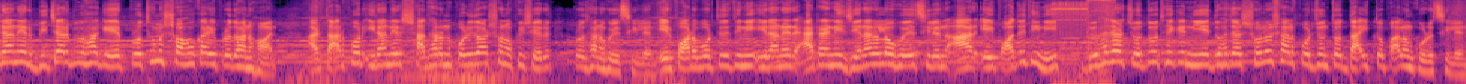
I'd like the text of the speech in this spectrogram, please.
ইরানের বিচার বিভাগের প্রথম সহকারী প্রধান হন আর তারপর ইরানের সাধারণ পরিদর্শন অফিসের প্রধান হয়েছিলেন। এর পরবর্তীতে তিনি ইরানের অ্যাটর্নি জেনারেলও হয়েছিলেন আর এই পদে তিনি দুই হাজার চোদ্দ থেকে নিয়ে দুই হাজার ষোলো সাল পর্যন্ত দায়িত্ব পালন করেছিলেন।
